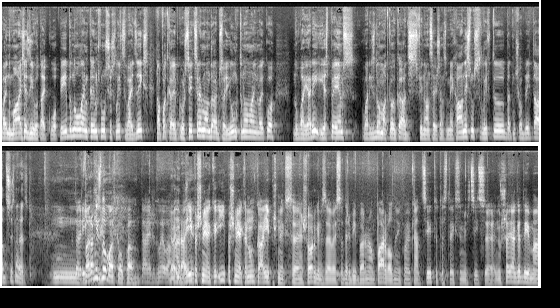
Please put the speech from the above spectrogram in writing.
vai nu mājas iedzīvotāju kopība nolēma, ka jums šis lifts vajadzīgs. Tāpat kā jebkurš cits remontdarbs vai jumta nomaiņa vai ko. Nu, vai arī iespējams var izdomāt kaut kādus finansēšanas mehānismus, liftu, bet nu, šobrīd tādus es neredzu. Mm, varam izdomāt kaut ko. Tā ir lielā Jā, mērā īpašnieka, īpašnieka, nu, kā īpašnieks eh, šo organizē vai sadarbībā ar nav pārvaldnieku vai kādu citu. Tas, teiksim, ir cits. Eh, nu, šajā gadījumā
